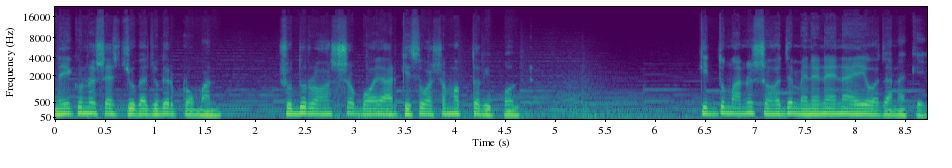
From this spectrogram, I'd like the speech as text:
নেই কোনো শেষ যোগাযোগের প্রমাণ। শুধু রহস্য বয় আর কিছু অসমাপ্ত রিপোর্ট। কিন্তু মানুষ সহজে মেনে নেয় না এই অজানাকে।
